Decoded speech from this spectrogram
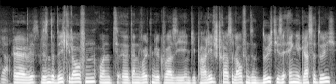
Ja. Äh, wir, wir, sind da durchgelaufen und äh, dann wollten wir quasi in die Parallelstraße laufen, sind durch diese enge Gasse durch.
